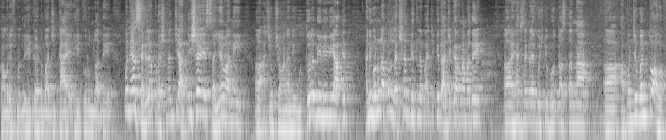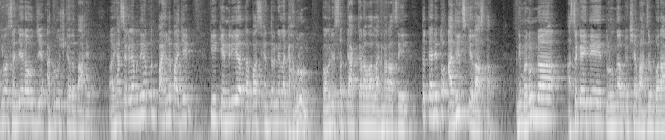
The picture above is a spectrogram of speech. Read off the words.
काँग्रेसमधली ही गटबाजी काय हे करून जाते? पण या सगळ्या प्रश्नांची अतिशय संयमाने अशोक चव्हाणांनी उत्तरं दिलेली आहेत. आणि म्हणून आपण लक्षात घेतलं पाहिजे की राजकारणामध्ये ह्या सगळ्या गोष्टी होत असताना आपण जे बनतो आहोत किंवा संजय राऊत जे आक्रोश करत आहेत ह्या सगळ्यामध्ये आपण पाहिलं पाहिजे की केंद्रीय तपास यंत्रणेला घाबरून काँग्रेसचा त्याग करावा लागणार असेल तर त्याने तो आधीच केला असता. आणि म्हणून असं काही ते तुरुंगापेक्षा भाजप बरा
